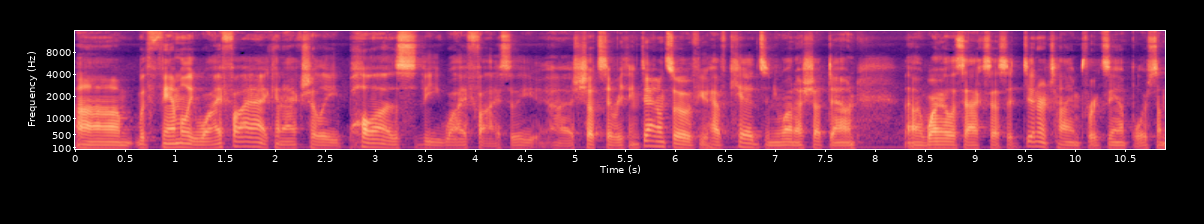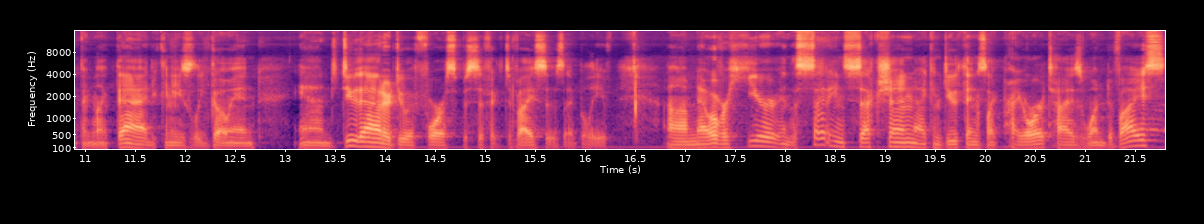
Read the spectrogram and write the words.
Um, with family Wi-Fi, I can actually pause the Wi-Fi, so it uh, shuts everything down. So if you have kids and you want to shut down uh, wireless access at dinner time, for example, or something like that, you can easily go in and do that, or do it for specific devices, I believe. Um, now over here in the settings section, I can do things like prioritize one device.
